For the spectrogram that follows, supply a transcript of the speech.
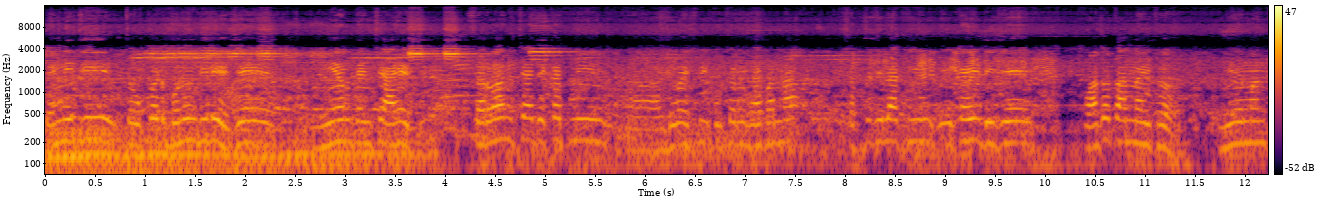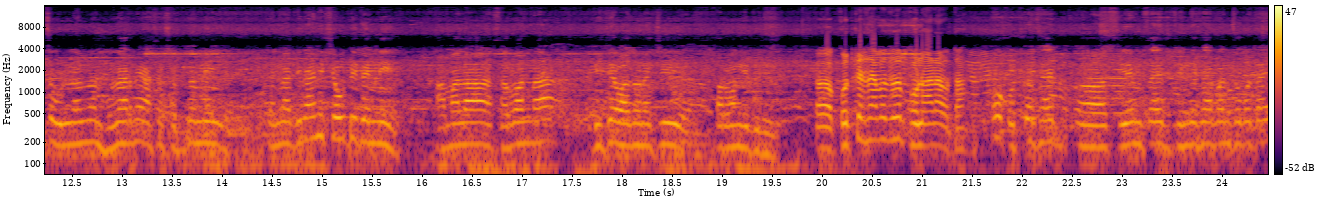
त्यांनी जी चौकट बनवून दिली जे नियम त्यांचे आहेत सर्वांच्या देखत मी D Y S P Kulkarni साहेबांना शब्द दिला की एकही डी जे वाजवताना इथं. नियमांचं उल्लंघन होणार नाही असा शब्द मी त्यांना दिला आणि शेवटी त्यांनी आम्हाला सर्वांना डी जे वाजवण्याची परवानगी दिली खोतकर साहेबाचा फोन आला होता. हो खोतकर साहेब सी एम साहेब शिंदे साहेबांसोबत आहे.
